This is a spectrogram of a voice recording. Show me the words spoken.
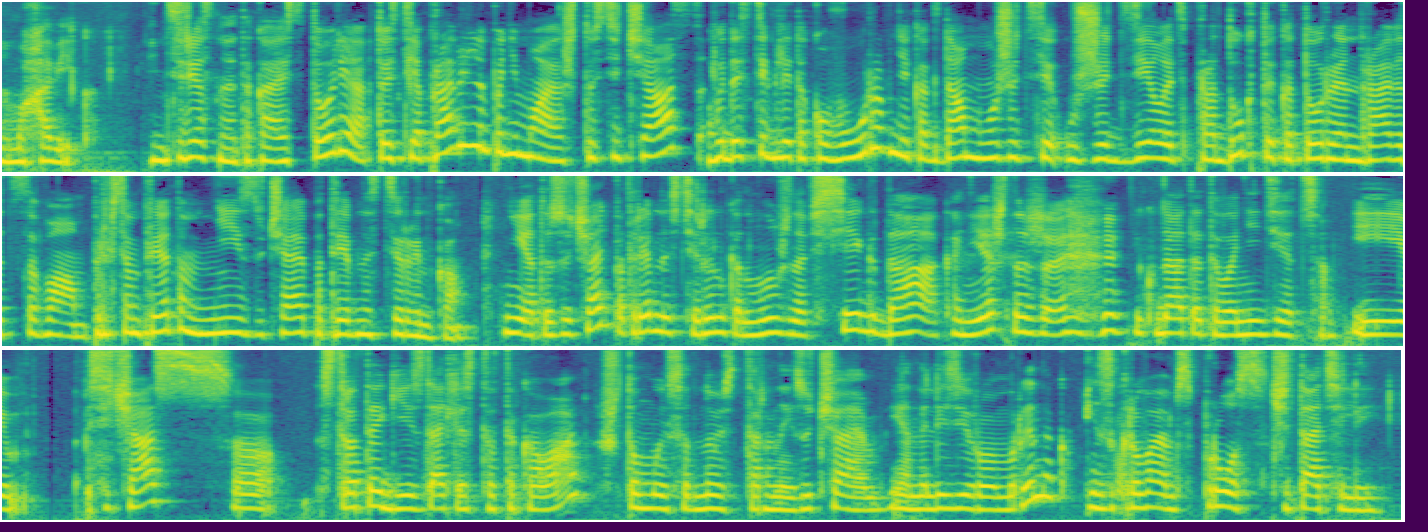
э, маховик. Интересная такая история. То есть я правильно понимаю, что сейчас вы достигли такого уровня, когда можете уже делать продукты, которые нравятся вам, при всем при этом не изучая потребности рынка? Нет, изучать потребности рынка нужно всегда, конечно же, никуда от этого не деться. И Сейчас э, стратегия издательства такова, что мы, с одной стороны, изучаем и анализируем рынок и закрываем спрос читателей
